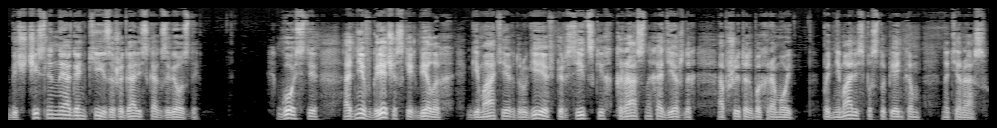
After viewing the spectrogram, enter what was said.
бесчисленные огоньки зажигались, как звезды. Гости, одни в греческих белых гематиях, другие в персидских красных одеждах, обшитых бахромой, поднимались по ступенькам на террасу.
